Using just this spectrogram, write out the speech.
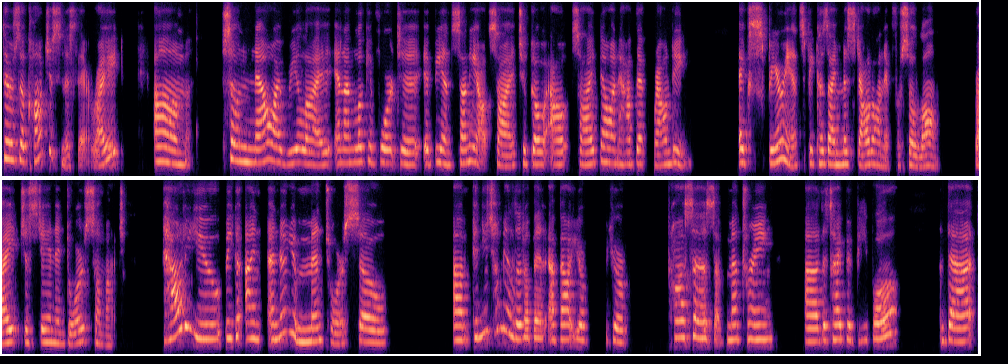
there's a consciousness there, right? Um, so now I realize, and I'm looking forward to it being sunny outside to go outside now and have that grounding experience because I missed out on it for so long, right? Just staying indoors so much. How do you, because I, I know you're mentors, so um, can you tell me a little bit about your your process of mentoring uh, the type of people that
